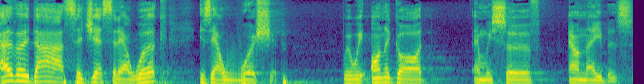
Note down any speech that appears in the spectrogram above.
Avodah suggests that our work is our worship, where we honor God and we serve our neighbors.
